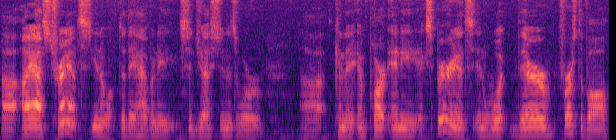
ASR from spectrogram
Uh, I asked Trance, you know, do they have any suggestions or uh, can they impart any experience in what their, first of all,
